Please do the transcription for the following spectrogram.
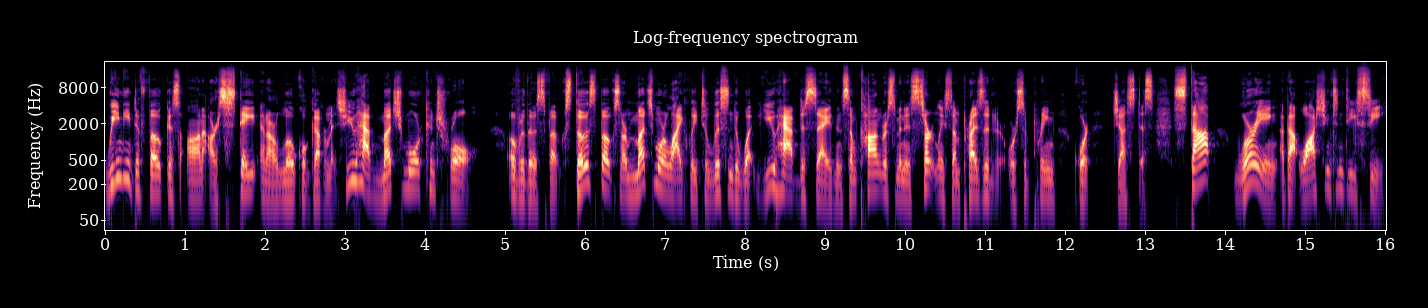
we need to focus on our state and our local governments. You have much more control over those folks. Those folks are much more likely to listen to what you have to say than some congressman and certainly some president or Supreme Court justice. Stop worrying about Washington, D.C.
